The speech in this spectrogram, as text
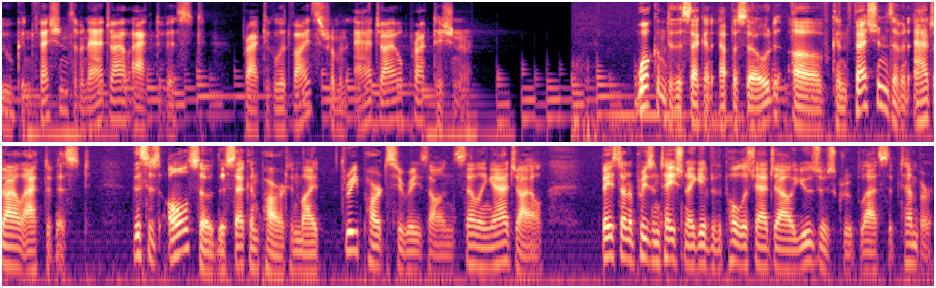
to Confessions of an Agile Activist practical advice from an Agile practitioner. Welcome to the second episode of Confessions of an Agile Activist. This is also the second part in my three part series on selling Agile, based on a presentation I gave to the Polish Agile Users Group last September.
